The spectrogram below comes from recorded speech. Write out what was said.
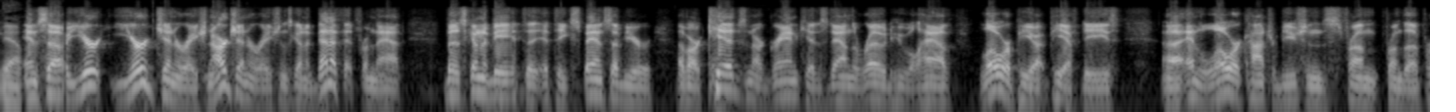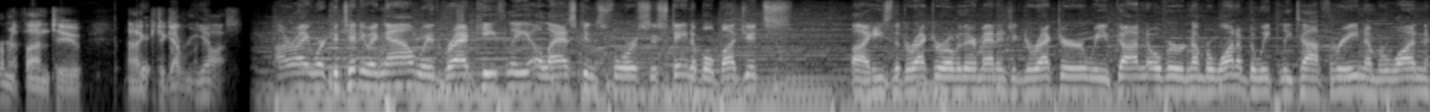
Yeah. And so your your generation, our generation, is going to benefit from that, but it's going to be at the at the expense of your of our kids and our grandkids down the road who will have lower P- PFDs uh, and lower contributions from from the permanent fund to uh, to government Yep. costs. All right, we're continuing now with Brad Keithley, Alaskans for Sustainable Budgets. Uh, he's the director over there, managing director. We've gone over number one of the weekly top three. Number one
